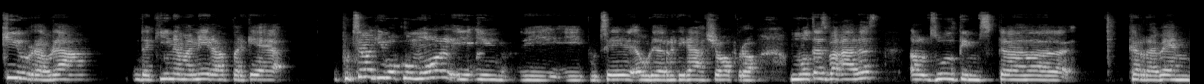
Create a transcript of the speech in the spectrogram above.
Qui ho rebrà, de quina manera, perquè potser m'equivoco molt i, i, i, i potser hauré de retirar això, però moltes vegades els últims que, que rebem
